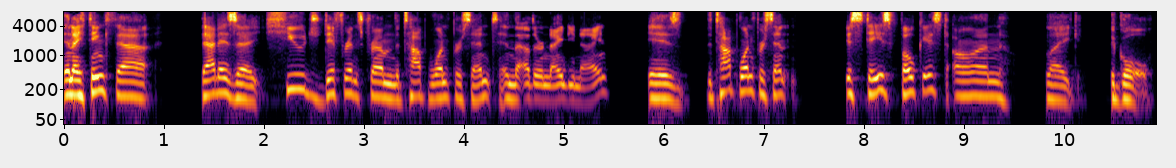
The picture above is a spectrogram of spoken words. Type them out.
And I think that that is a huge difference from the top 1% and the other 99 is the top 1% just stays focused on like the goal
